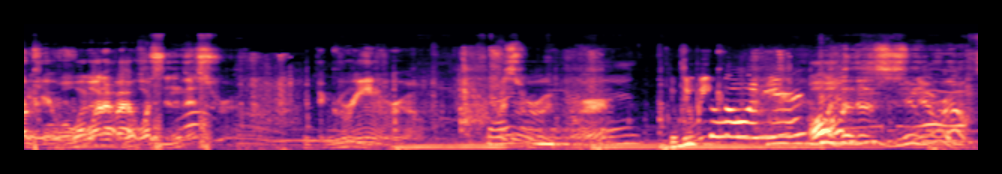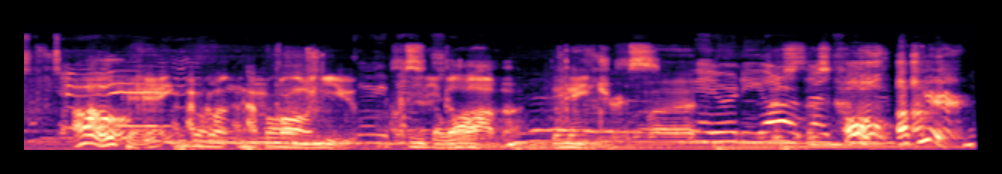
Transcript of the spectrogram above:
Okay, well, what about what's in this room? The green room. This room work? Did we go in here? Oh, this is a new room. Oh, oh, Okay, okay. I'm going. I'm following you. Very I see the lava. Dangerous. But Yeah, you already are. this oh, up here.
